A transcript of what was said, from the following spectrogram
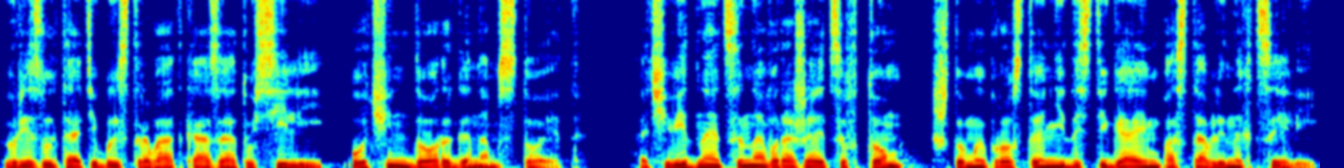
в результате быстрого отказа от усилий очень дорого нам стоит. Очевидная цена выражается в том, что мы просто не достигаем поставленных целей,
